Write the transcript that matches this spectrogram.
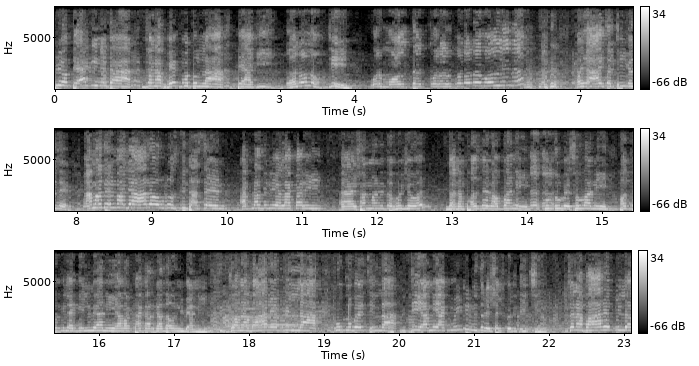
প্রিয় ত্যাগী নেতা জনাব হেকমতুল্লাহ ত্যাগী। জি। ওর মল ত্যাগ করার কথাটা বললি না? আচ্ছা, আচ্ছা ঠিক আছে। আমাদের মাঝে আরও উপস্থিত আছেন আপনাদের এলাকারই সম্মানিত হুজুর জনাব রব্বানি কুতুবে সুবানি আবার টাকার গাদাও নিবানি জনাব বিল্লা উকুবে চিল্লা। জি আমি এক মিনিটের ভিতরে শেষ করে দিচ্ছি। জনাব বিল্লা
